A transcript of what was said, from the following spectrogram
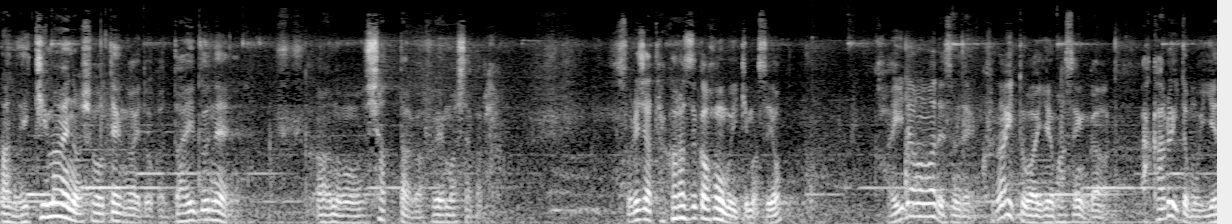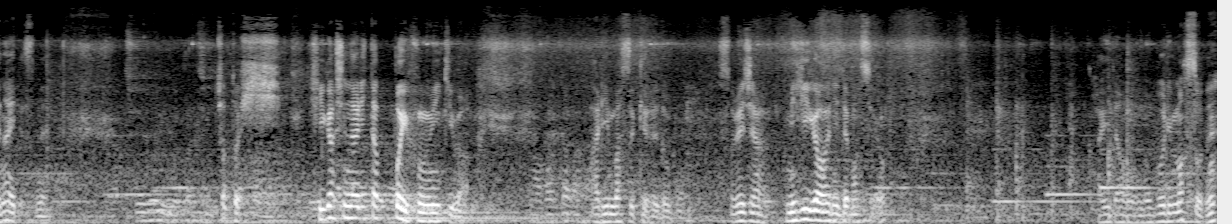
あの駅前の商店街とかだいぶねあのシャッターが増えましたから。それじゃ宝塚ホーム行きますよ。階段はですね暗いとは言えませんが明るいとも言えないですね。ちょっと東成田っぽい雰囲気はありますけれどもそれじゃあ右側に出ますよ。階段を上りますとね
